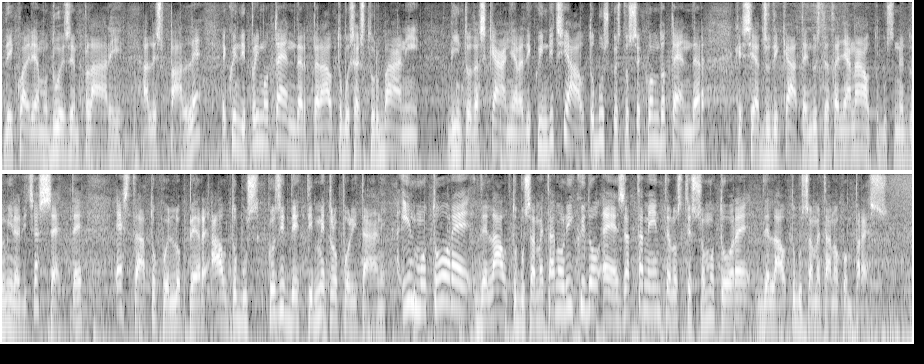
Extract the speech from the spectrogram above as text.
dei quali abbiamo due esemplari alle spalle e quindi il primo tender per autobus est-urbani vinto da Scania era di 15 autobus, questo secondo tender che si è aggiudicata Industria Italiana Autobus nel 2017 è stato quello per autobus cosiddetti metropolitani. Il motore dell'autobus a metano liquido è esattamente lo stesso motore dell'autobus a metano compresso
